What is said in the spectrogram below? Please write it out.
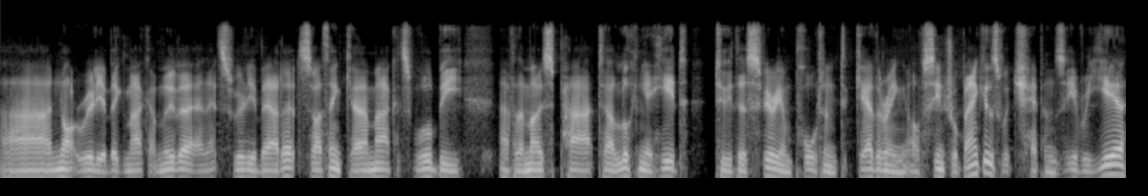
Uh, not really a big market mover, and that's really about it. So I think uh, markets will be, uh, for the most part, uh, looking ahead to this very important gathering of central bankers, which happens every year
